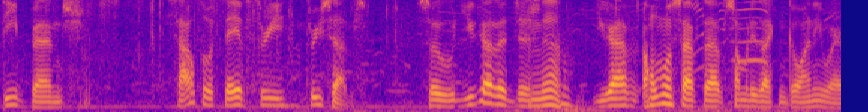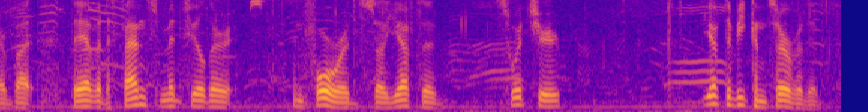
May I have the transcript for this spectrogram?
deep bench. Southwick they have three three subs. So you gotta just Yeah. you have almost have to have somebody that can go anywhere. But they have a defense, midfielder, and forwards. So you have to switch your. You have to be conservative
